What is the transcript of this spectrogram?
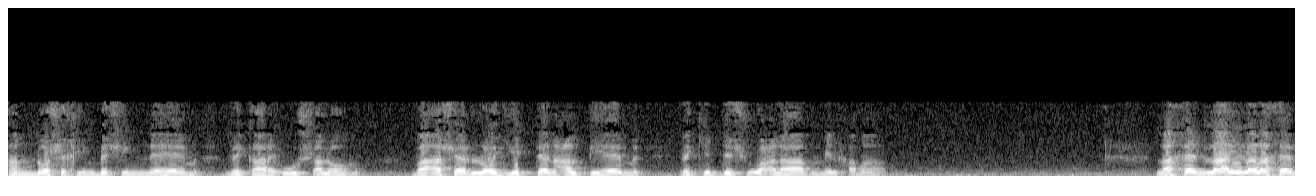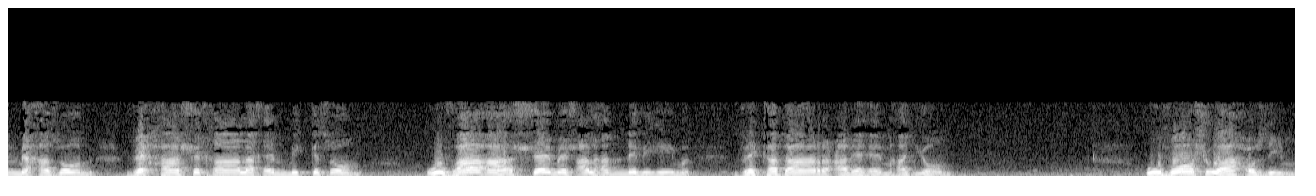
הנושכים בשיניהם וקראו שלום, ואשר לא ייתן על פיהם וקידשו עליו מלחמה. לכן לילה לכם מחזון, וחשכה לכם מקסום, ובאה השמש על הנביאים, וקדר עליהם היום. ובושו החוזים,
